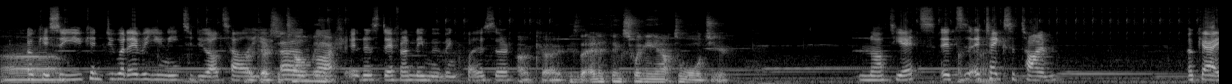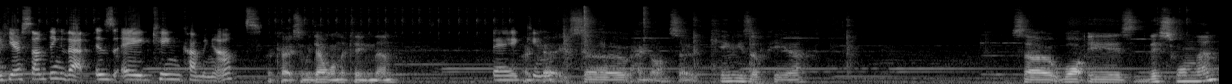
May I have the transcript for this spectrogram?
Uh, Okay, so you can do whatever you need to do. I'll tell Okay, you. so oh tell me- gosh, it is definitely moving closer. Okay, is there anything swinging out towards you? Not yet. It's Okay. it takes a time. Okay, here's something that is a king coming out. Okay, so we don't want the king then. King. Okay, so hang on. So king is up here. So what is this one then?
